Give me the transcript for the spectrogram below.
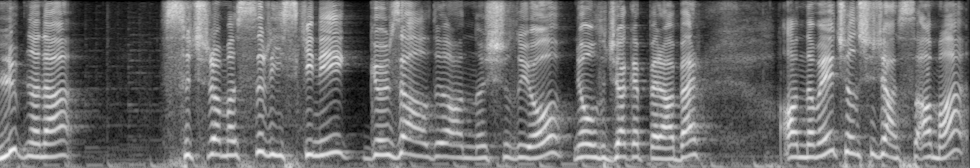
Lübnan'a sıçraması riskini göze aldığı anlaşılıyor. Ne olacak hep beraber anlamaya çalışacağız ama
